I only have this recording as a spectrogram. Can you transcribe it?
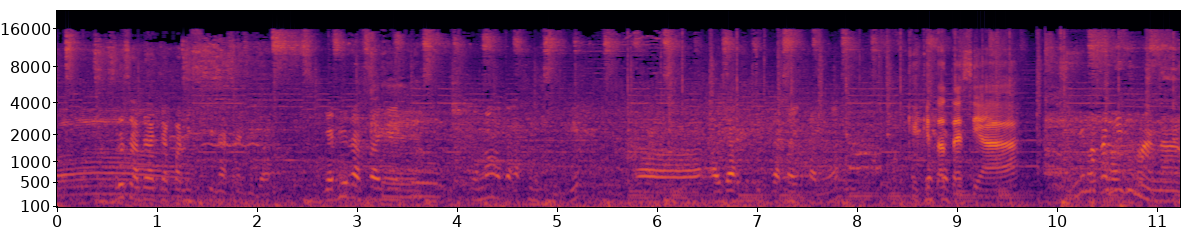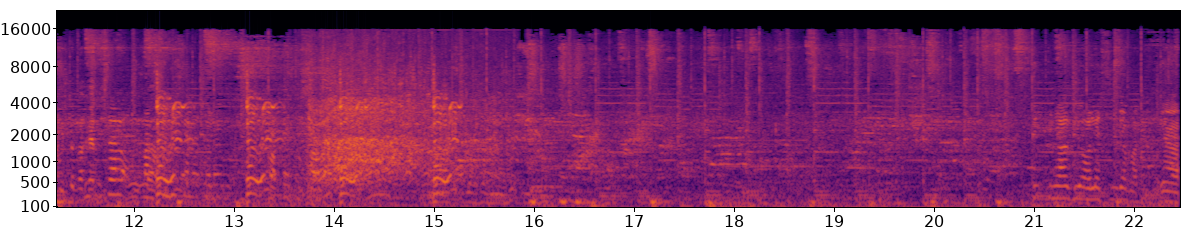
Wow. Terus ada Japanese kinasa juga. Jadi rasanya Oke. itu memang agak asin sedikit. Eh, ada sedikit rasa hitamnya. Oke, kita tes ya. Ini makannya gimana? Itu pakai bisa lang- langsung bisa pakai pisau. Tinggal dioles saja pak. Ya.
